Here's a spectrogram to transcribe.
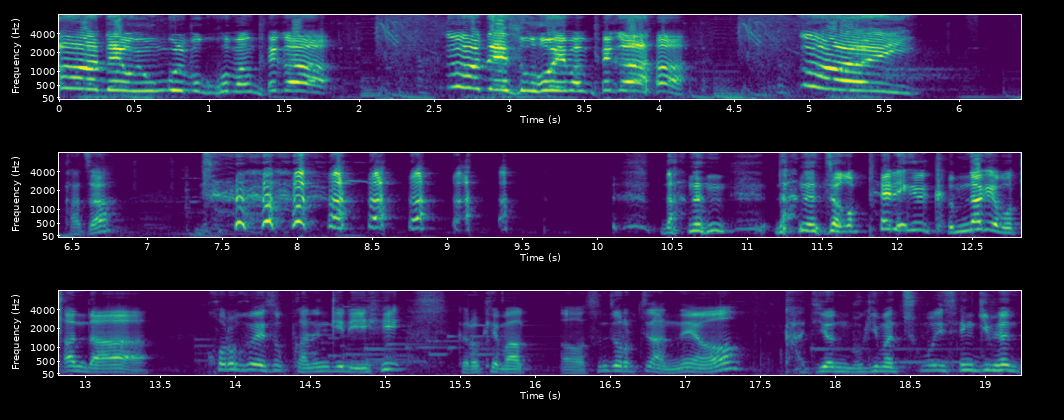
어, 내 용굴 보고 망패가! 어, 내 수호의 망패가! 어이! 가자. 나는, 나는 저거 패링을 겁나게 못한다. 코로그의 숲 가는 길이 그렇게 막 어, 순조롭진 않네요. 가디언 무기만 충분히 생기면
